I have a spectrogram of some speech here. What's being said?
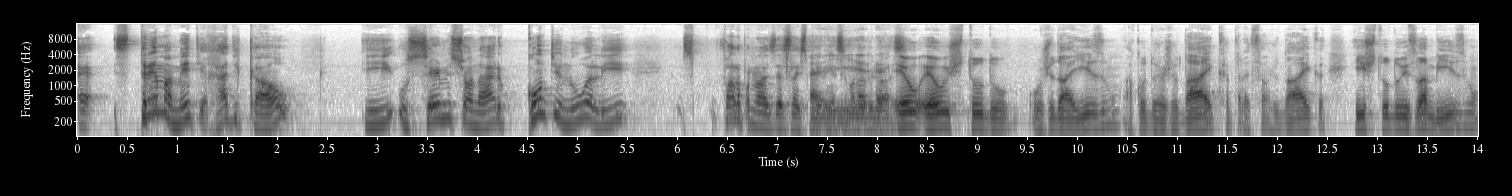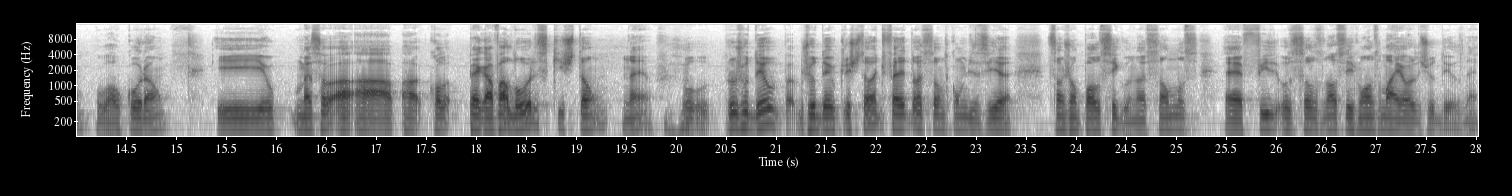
é extremamente radical e o ser missionário continua ali. Fala para nós dessa experiência é, maravilhosa. Eu, eu estudo o judaísmo, a cultura judaica, a tradição judaica, e estudo o islamismo, o Alcorão e eu começo a, a, a pegar valores que estão, né, uhum. para o judeu, judeu cristão é diferente, nós somos, como dizia São João Paulo II, nós somos, é, filhos, são os nossos irmãos maiores judeus, né,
